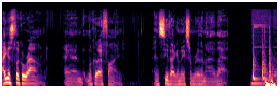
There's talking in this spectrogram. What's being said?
I just look around and look what I find and see if I can make some rhythm out of that.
